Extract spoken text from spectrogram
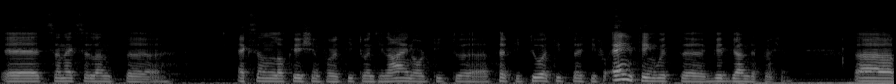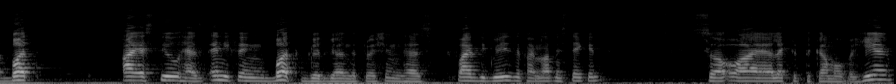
It's an excellent uh, excellent location for a T29 or T32 or T34 anything with uh, good gun depression. Uh, but IS2 has anything but good gun depression has 5 degrees if I'm not mistaken. So I elected to come over here.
